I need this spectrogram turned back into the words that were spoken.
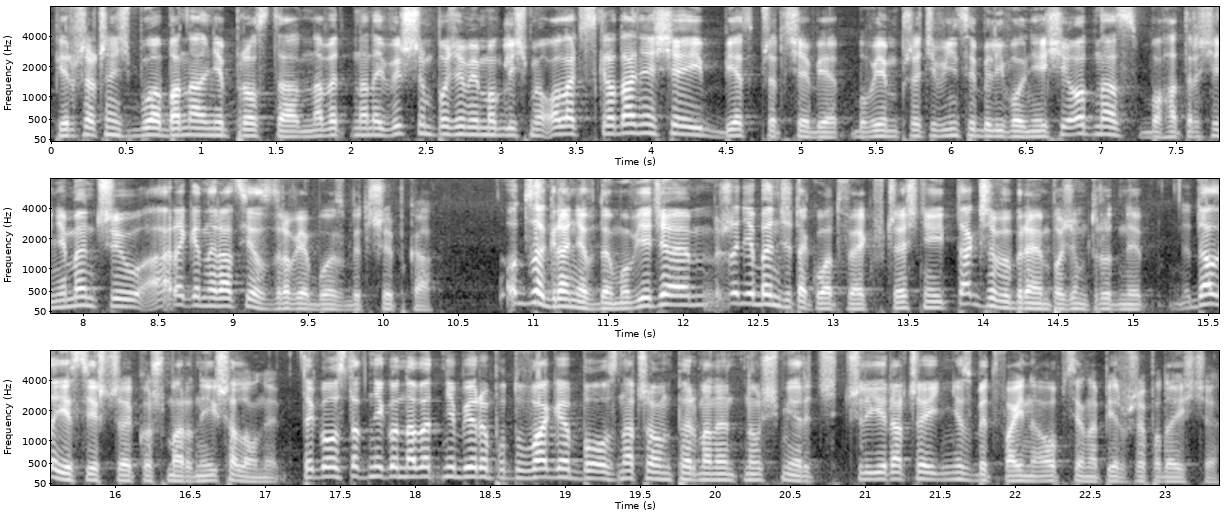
Pierwsza część była banalnie prosta, nawet na najwyższym poziomie mogliśmy olać skradanie się i biec przed siebie, bowiem przeciwnicy byli wolniejsi od nas, bohater się nie męczył, a regeneracja zdrowia była zbyt szybka. Od zagrania w demo wiedziałem, że nie będzie tak łatwo jak wcześniej, także wybrałem poziom trudny. Dalej jest jeszcze koszmarny i szalony. Tego ostatniego nawet nie biorę pod uwagę, bo oznacza on permanentną śmierć, czyli raczej niezbyt fajna opcja na pierwsze podejście.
